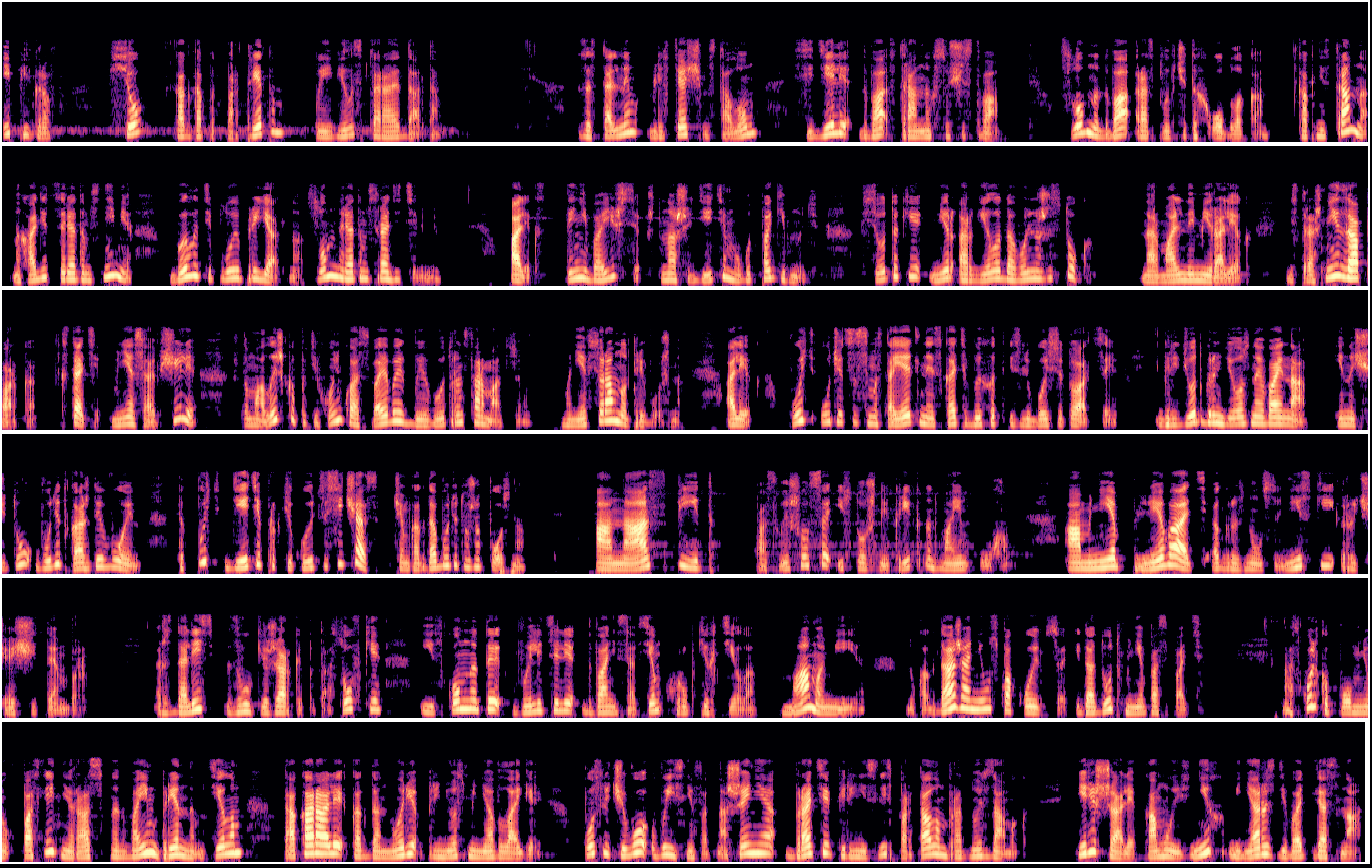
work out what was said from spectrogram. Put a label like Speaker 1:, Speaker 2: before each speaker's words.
Speaker 1: Эпиграф. Все, когда под портретом появилась вторая дата. За стальным блестящим столом сидели два странных существа, словно два расплывчатых облака. Как ни странно, находиться рядом с ними было тепло и приятно, словно рядом с родителями. «Алекс, ты не боишься, что наши дети могут погибнуть? Все-таки мир Аргела довольно жесток». «Нормальный мир, Олег, не страшнее зоопарка. Кстати, мне сообщили, что малышка потихоньку осваивает боевую трансформацию. Мне все равно тревожно. Олег, пусть учится самостоятельно искать выход из любой ситуации. Грядет грандиозная война, и на счету будет каждый воин. Так пусть дети практикуются сейчас, чем когда будет уже поздно. «Она спит!» – послышался истошный крик над моим ухом. «А мне плевать!» – огрызнулся низкий рычащий тембр. Раздались звуки жаркой потасовки, и из комнаты вылетели два не совсем хрупких тела. Мама Мия! Ну когда же они успокоятся и дадут мне поспать? Насколько помню, в последний раз над моим бренным телом так орали, когда Нори принес меня в лагерь, после чего, выяснив отношения, братья перенеслись порталом в родной замок и решали, кому из них меня раздевать для сна.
